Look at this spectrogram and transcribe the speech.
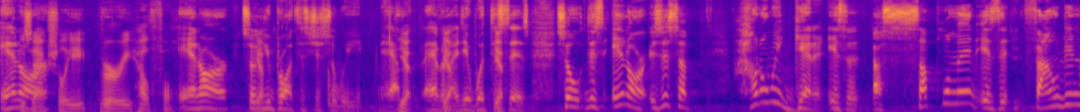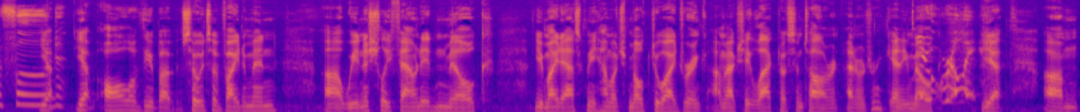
NR, is actually very helpful. NR, so yep. you brought this just so we have, yep. have an yep. idea what this is. So this NR, is this a, how do we get it? Is it a supplement? Is it found in food? Yep, yep, all of the above. So it's a vitamin. Uh, we initially found it in milk. You might ask me how much milk do I drink. I'm actually lactose intolerant. I don't drink any milk. You really? Yeah. Um,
